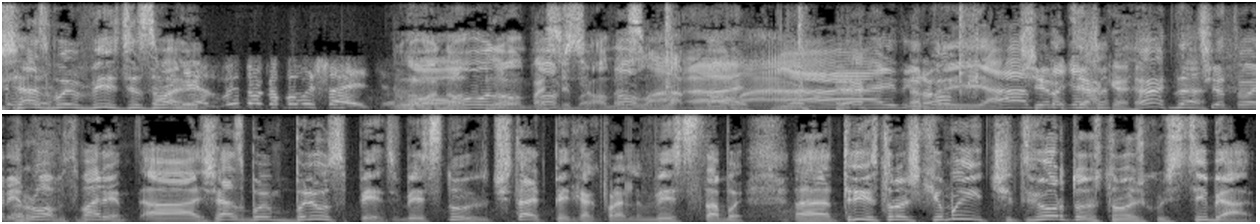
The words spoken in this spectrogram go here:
Сейчас будем вместе с вами. Нет, вы только повышаете. О, ну, ну, ну, ну, спасибо, ну, ладно, Ром, чертяка, а? Чё творит? Ром, смотри, сейчас будем блюз петь вместе, ну, читать, петь, как правильно, вместе с тобой. А, Три строчки мы, четвертую строчку с тебя.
